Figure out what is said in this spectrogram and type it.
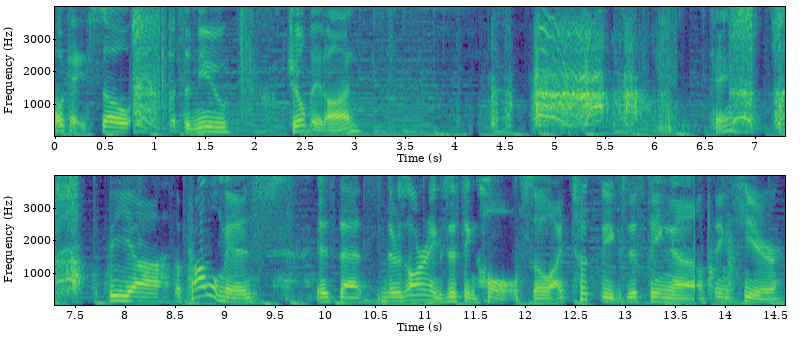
Okay, so put the new drill bit on. Okay. The uh, the problem is is that there's already existing hole. So I took the existing uh, thing here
